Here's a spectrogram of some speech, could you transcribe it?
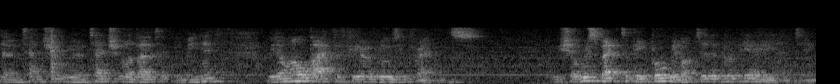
They're intentional. We're intentional about it. We mean it. We don't hold back for fear of losing friends. We show respect to people. We're not deliberately alienating.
